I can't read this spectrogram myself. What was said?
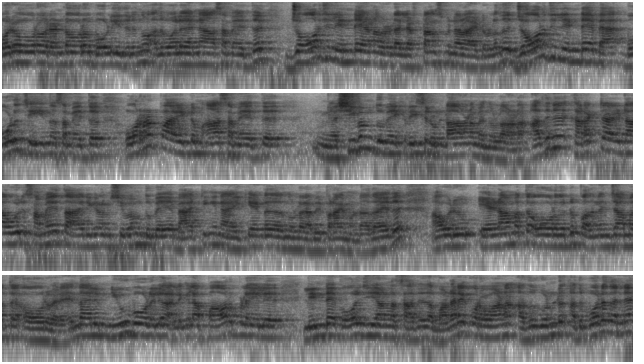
ഓരോ ഓവറോ രണ്ടോ ഓവറോ ബോൾ ചെയ്തിരുന്നു. അതുപോലെ തന്നെ ആ സമയത്ത് ജോർജ് ലിൻഡയാണ് അവരുടെ ലെഫ്റ്റ് ഹാൻഡ് സ്പിന്നർ ആയിട്ടുള്ളത്. ജോർജ് ലിൻഡെ ബോൾ ചെയ്യുന്ന സമയത്ത് ഉറപ്പായിട്ടും ആ സമയത്ത് ശിവം ദുബെ ക്രീസിൽ ഉണ്ടാവണം എന്നുള്ളതാണ്. അതിന് കറക്റ്റായിട്ട് ആ ഒരു സമയത്തായിരിക്കണം ശിവം ദുബെയെ ബാറ്റിങ്ങിന് അയക്കേണ്ടത് എന്നുള്ളൊരു അഭിപ്രായമുണ്ട്. അതായത് ആ ഒരു ഏഴാമത്തെ ഓവർ തൊട്ട് പതിനഞ്ചാമത്തെ ഓവർ വരെ. എന്തായാലും ന്യൂ ബോളിൽ അല്ലെങ്കിൽ ആ പവർ പ്ലേയിൽ ലിൻഡെ ബോൾ ചെയ്യാനുള്ള സാധ്യത വളരെ കുറവാണ്. അതുകൊണ്ട് അതുപോലെ തന്നെ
